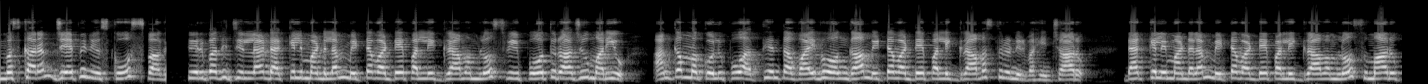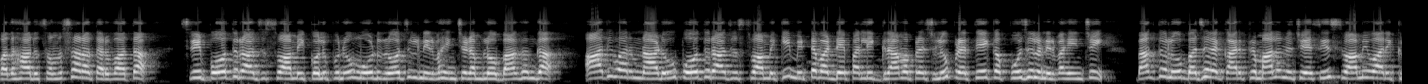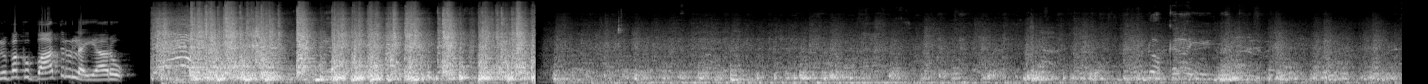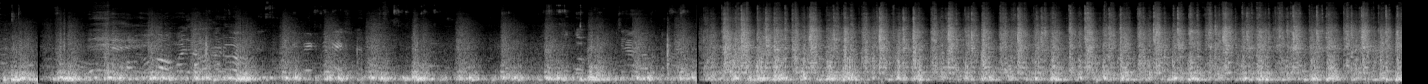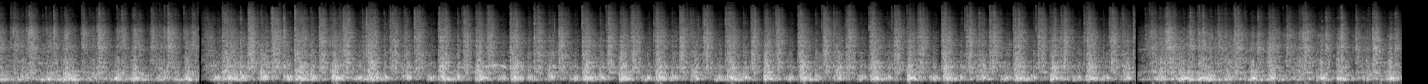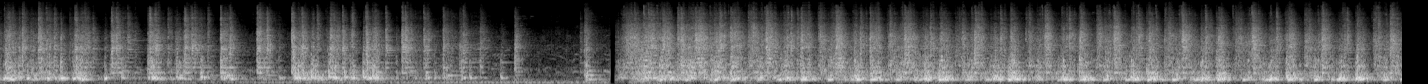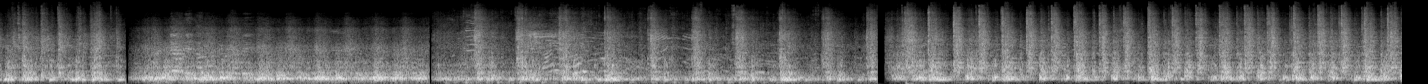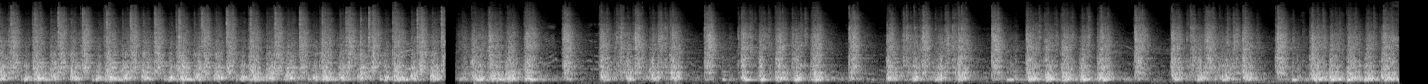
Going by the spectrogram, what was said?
నమస్కారం. జేపీ న్యూస్కు స్వాగతం. తిరుపతి జిల్లా డక్కిలి మండలం మిట్టవడ్డేపల్లి గ్రామంలో శ్రీ పోతురాజు మరియు అంకమ్మ కొలుపు అత్యంత వైభవంగా మిట్టవడ్డేపల్లి గ్రామస్తులు నిర్వహించారు. డక్కిలి మండలం మిట్టవడ్డేపల్లి గ్రామంలో సుమారు పదహారు సంవత్సరాల తరువాత శ్రీ పోతురాజు స్వామి కొలుపును మూడు రోజులు నిర్వహించడంలో భాగంగా ఆదివారం నాడు పోతురాజు స్వామికి మిట్టవడ్డేపల్లి గ్రామ ప్రజలు ప్రత్యేక పూజలు నిర్వహించి భక్తులు భజన కార్యక్రమాలను చేసి స్వామివారి కృపకు పాత్రులయ్యారు. Look at.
